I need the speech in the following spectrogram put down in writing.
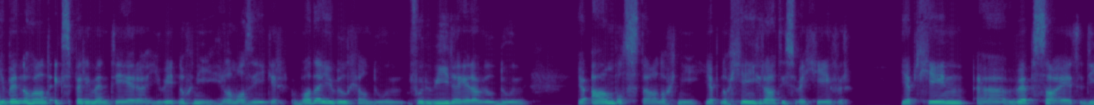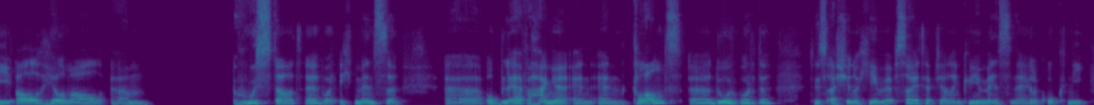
je bent nog aan het experimenteren. Je weet nog niet helemaal zeker wat dat je wil gaan doen, voor wie dat je dat wil doen. Je aanbod staat nog niet. Je hebt nog geen gratis weggever. Je hebt geen uh, website die al helemaal um, goed staat, hè, waar echt mensen uh, op blijven hangen en, en klant uh, door worden. Dus als je nog geen website hebt, ja, dan kun je mensen eigenlijk ook niet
